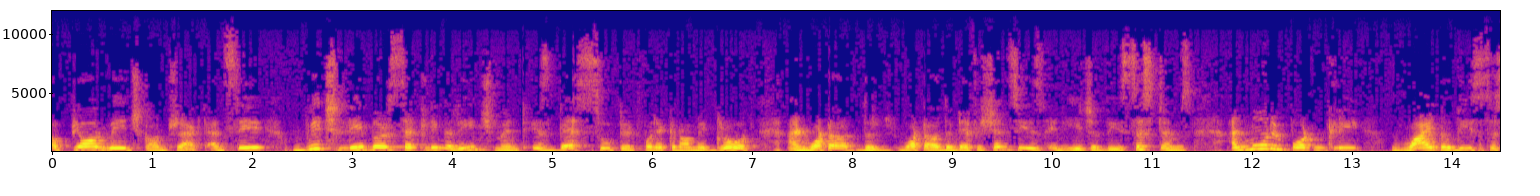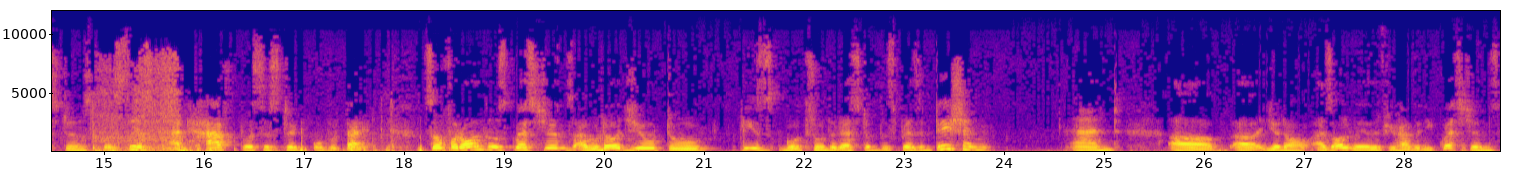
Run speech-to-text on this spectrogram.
a pure wage contract and say which labor settling arrangement is best suited for economic growth and what are the what are the deficiencies in each of these systems. And more importantly why do these systems persist and have persisted over time? So for all those questions i would urge you to please go through the rest of this presentation. And uh, uh, you know as always if you have any questions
